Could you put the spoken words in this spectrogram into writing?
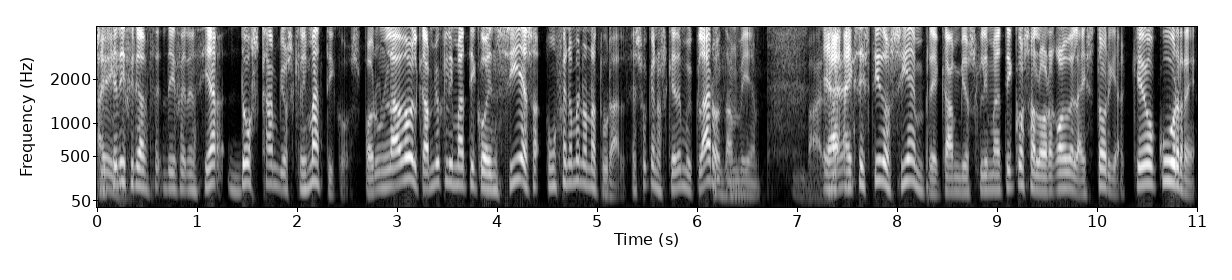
hay que diferen- diferenciar dos cambios climáticos. Por un lado, el cambio climático en sí es un fenómeno natural, eso que nos quede muy claro también. Vale. Ha, ha existido siempre cambios climáticos a lo largo de la historia. ¿Qué ocurre?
